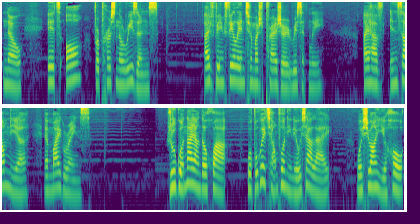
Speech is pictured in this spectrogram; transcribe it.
No, it's all for personal reasons. I've been feeling too much pressure recently. I have insomnia and migraines. 如果那样的话，我不会强迫你留下来。我希望以后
